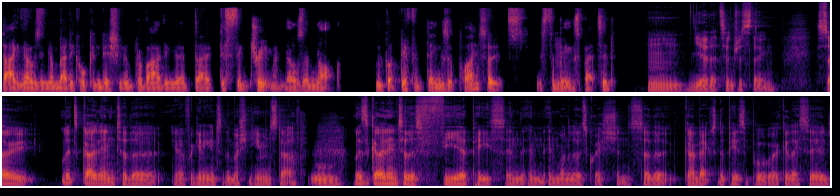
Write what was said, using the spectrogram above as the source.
diagnosing a medical condition and providing a di- distinct treatment. Those are not. We've got different things at play, so it's it's to be Mm. expected. Mm, yeah, that's interesting. So let's go then to the, you know, if we're getting into the mushy human stuff, Mm. let's go then to this fear piece in, in, in one of those questions. So the going back to the peer support worker, they said,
